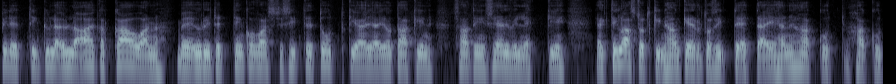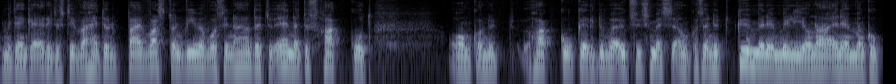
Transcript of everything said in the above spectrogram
pidettiin kyllä yllä aika kauan. Me yritettiin kovasti sitten tutkia ja jotakin saatiin selvillekin. Ja tilastotkinhan kertoi sitten, että eihän ne hakkuut, hakkuut mitenkään erityisesti vähentynyt. Päinvastoin viime vuosina on tehty ennätyshakkuut onko nyt hakkuukertymä yksismessä, onko se nyt 10 miljoonaa enemmän kuin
